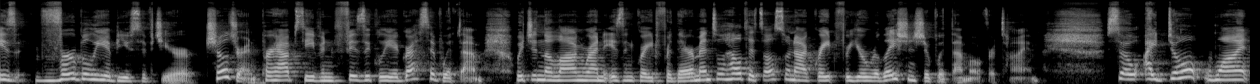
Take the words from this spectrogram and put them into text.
is verbally abusive to your children, perhaps even physically aggressive with them, which in the long run isn't great for their mental health. It's also not great for your relationship with them over time. So I don't want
